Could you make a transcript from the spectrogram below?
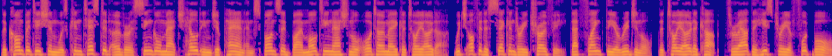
the competition was contested over a single match held in Japan and sponsored by multinational automaker Toyota, which offered a secondary trophy that flanked the original, the Toyota Cup. Throughout the history of football,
